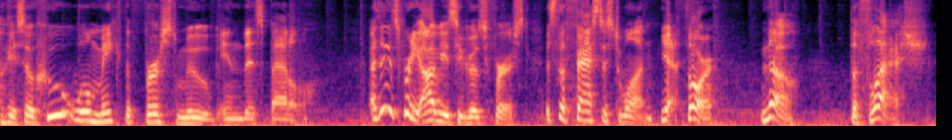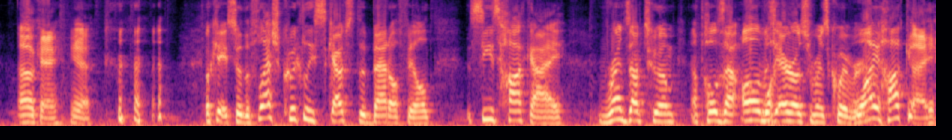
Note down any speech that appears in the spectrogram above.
Okay, so who will make the first move in this battle? I think it's pretty obvious who goes first. It's the fastest one. Yeah, Thor. No, the Flash. Okay, yeah. Okay, so the Flash quickly scouts the battlefield, sees Hawkeye, runs up to him, and pulls out all of his arrows from his quiver. Why Hawkeye?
